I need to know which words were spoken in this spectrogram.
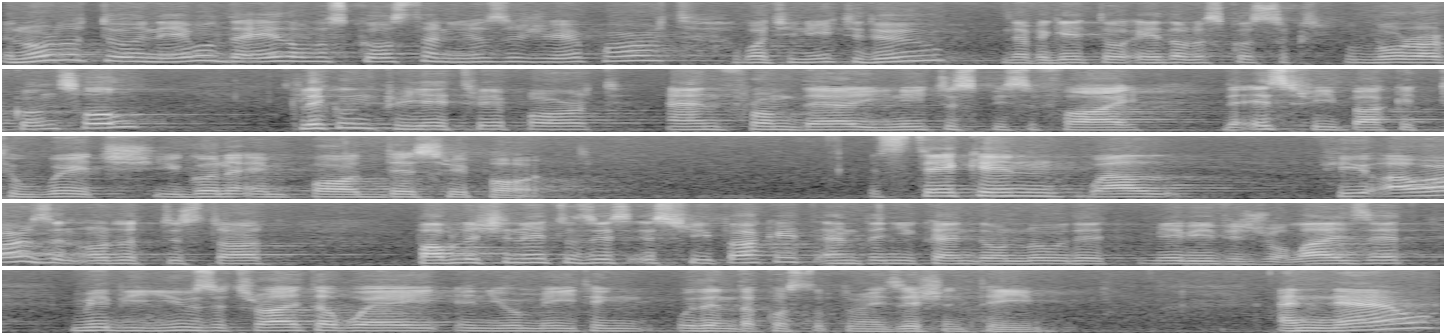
in order to enable the AWS Cost and Usage Report, what you need to do, navigate to AWS Cost Explorer console, click on Create Report, and from there you need to specify the S3 bucket to which you're going to import this report. It's taken, well, a few hours in order to start publishing it to this S3 bucket, and then you can download it, maybe visualize it, maybe use it right away in your meeting within the cost optimization team. And now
